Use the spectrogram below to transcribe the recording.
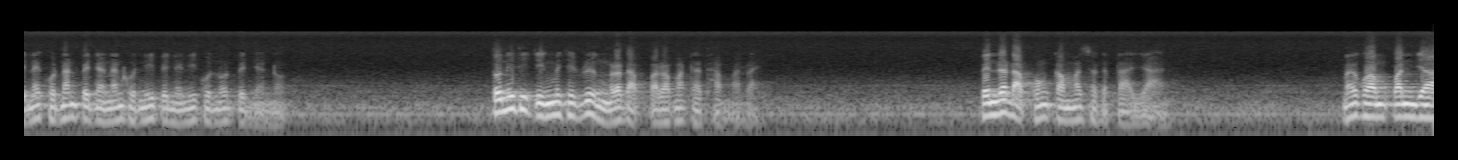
ณฑ์ให้คนนั้นเป็นอย่างนั้นคนนี้เป็นอย่างนี้คนโน้นเป็นอย่างโน้นตัวนี้ที่จริงไม่ใช่เรื่องระดับปรมัตถธรรมอะไร เป็นระดับของกรรมสกตายานหมายความปัญญา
